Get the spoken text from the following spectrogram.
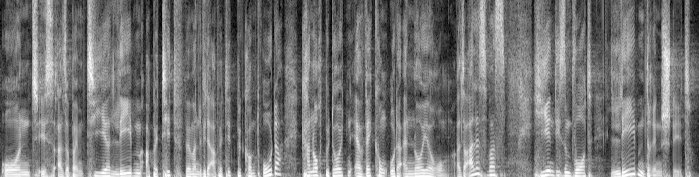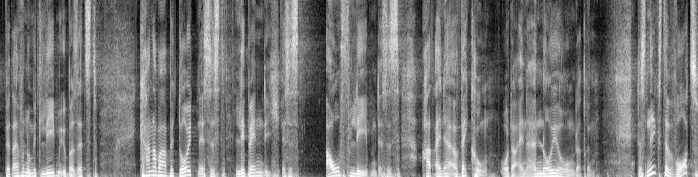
Und ist also beim Tier Leben, Appetit, wenn man wieder Appetit bekommt. Oder kann auch bedeuten Erweckung oder Erneuerung. Also alles, was hier in diesem Wort Leben drin steht, wird einfach nur mit Leben übersetzt, kann aber bedeuten, es ist lebendig, es ist auflebend, es ist, hat eine Erweckung oder eine Erneuerung da drin. Das nächste Wort,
